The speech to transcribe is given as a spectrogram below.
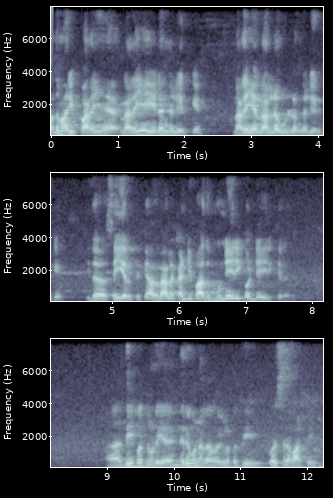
அது மாதிரி பறைய நிறைய இடங்கள் இருக்கு. நிறைய நல்ல உள்ளங்கள் இருக்கு. இதை செய்யறதுக்கு. அதனால் கண்டிப்பாக அது முன்னேறி கொண்டே இருக்கிறது தீபத்தினுடைய நிறுவனர் அவர்களை பற்றி ஒரு சில வார்த்தைகள்.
